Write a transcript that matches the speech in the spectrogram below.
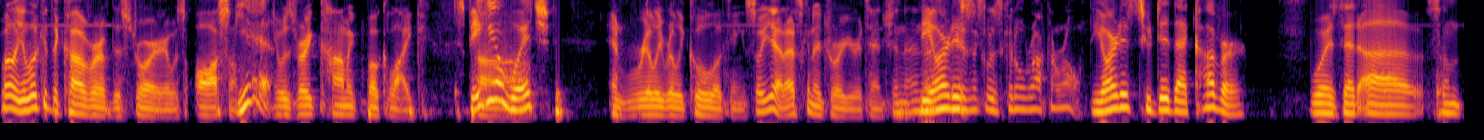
Well, you look at the cover of Destroyer, it was awesome. Yeah. It was very comic book like Speaking of which, and really, really cool looking. So, yeah, that's going to draw your attention. And The artist- was good old rock and roll. the artist who did that cover was at uh, some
